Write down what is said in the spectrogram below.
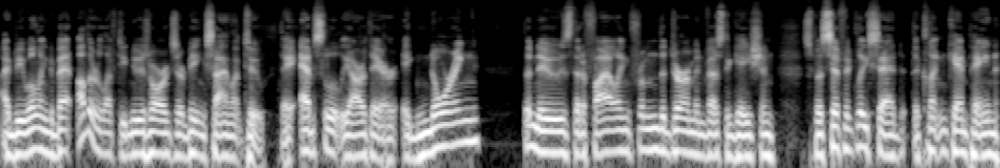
I'd be willing to bet other lefty news orgs are being silent too. They absolutely are. They are ignoring the news that a filing from the Durham investigation specifically said the Clinton campaign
